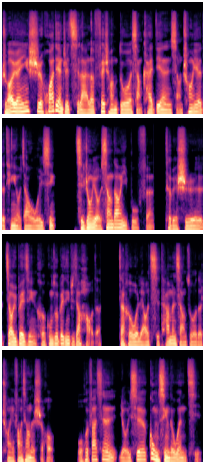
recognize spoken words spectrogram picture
主要原因是花店这期来了非常多想开店、想创业的听友加我微信，其中有相当一部分，特别是教育背景和工作背景比较好的，在和我聊起他们想做的创业方向的时候，我会发现有一些共性的问题。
